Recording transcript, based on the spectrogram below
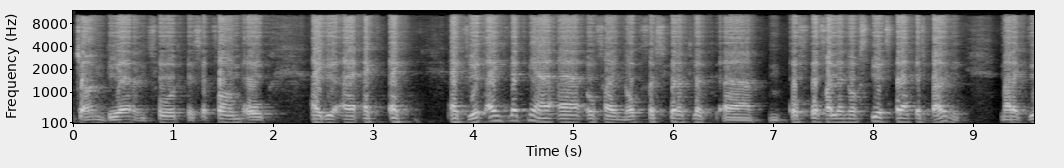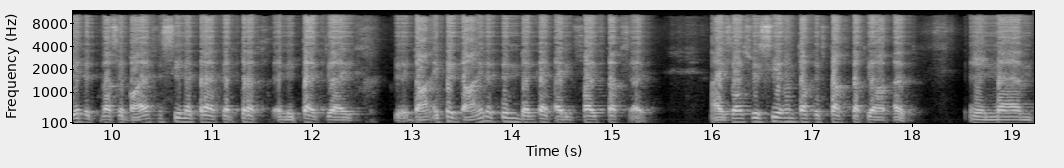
John Deere en Ford, dit is een farm oil. Ek, ek, ek, ek weet eindelijk nie uh, of hy nog verskrikkelijk, uh, of, of hulle nog steeds trekkers bou nie maar ek weet, het was een baie gesiene trekker terug in die tyd, toe hy, dan, ek het daar ene kom, denk ek, uit die 50s uit. Hy is al so 70 of 80 jaar oud. En, um,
